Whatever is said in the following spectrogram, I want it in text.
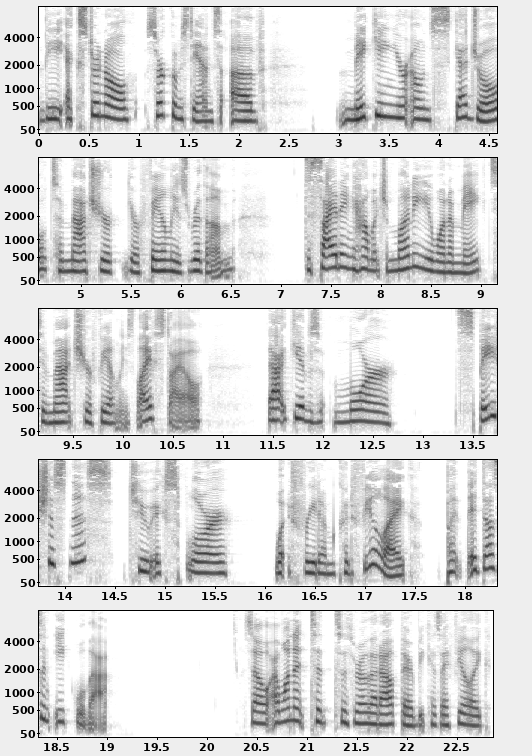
the external circumstance of making your own schedule to match your, your family's rhythm, deciding how much money you want to make to match your family's lifestyle, that gives more spaciousness to explore what freedom could feel like, but it doesn't equal that. So I wanted to, to throw that out there because I feel like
